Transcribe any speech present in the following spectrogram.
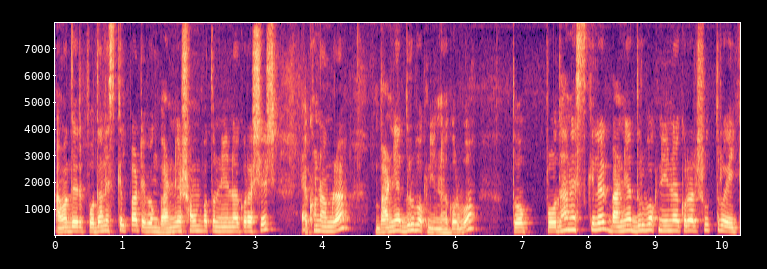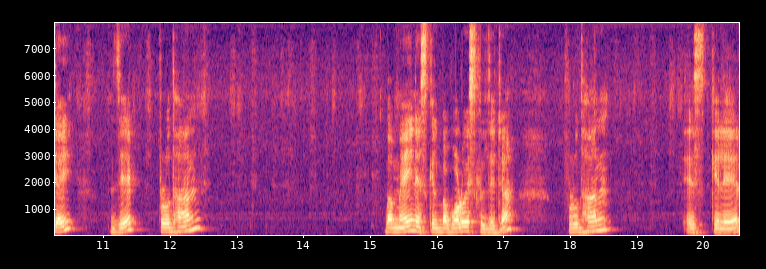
আমাদের প্রধান স্কেল পার্ট এবং ভার্নিয়ার সমাপতন নির্ণয় করা শেষ, এখন আমরা ভার্নিয়ার ধ্রুবক নির্ণয় করব। তো প্রধান স্কেলের ভার্নিয়ার ধ্রুবক নির্ণয় করার সূত্র এইটাই যে প্রধান বা মেইন স্কেল বা বড় স্কেল যেটা, প্রধান স্কেলের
